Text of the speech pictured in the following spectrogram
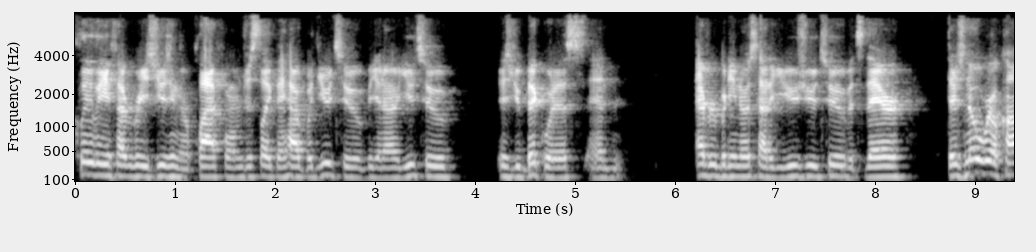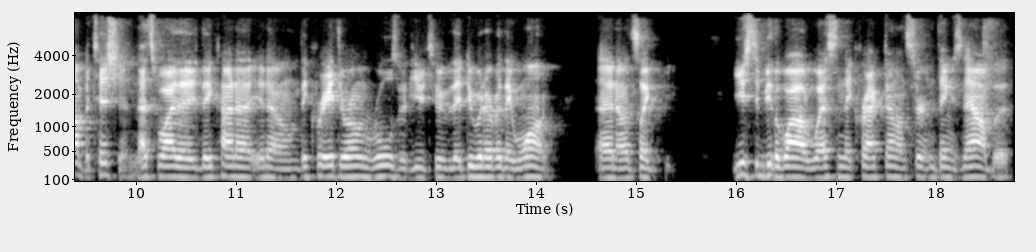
clearly, if everybody's using their platform just like they have with YouTube, you know, YouTube is ubiquitous and everybody knows how to use YouTube. It's there. There's no real competition. That's why they, they kind of, you know, they create their own rules with YouTube. They do whatever they want. I know it's like used to be the Wild West and they crack down on certain things now, but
